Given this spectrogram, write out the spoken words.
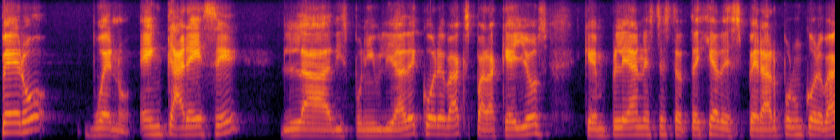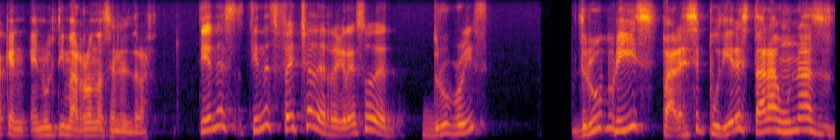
pero bueno, encarece la disponibilidad de corebacks para aquellos que emplean esta estrategia de esperar por un coreback en, últimas rondas en el draft. ¿Tienes, ¿Tienes fecha de regreso de Drew Brees? Drew Brees parece pudiera estar a unas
